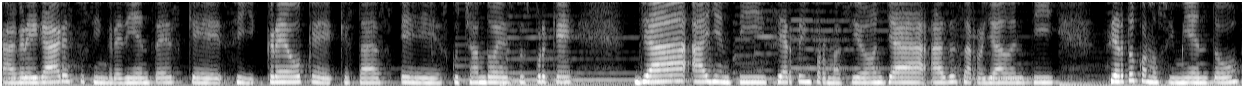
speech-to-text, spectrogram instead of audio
agregar estos ingredientes que si creo que, estás eh, escuchando esto es porque ya hay en ti cierta información, ya has desarrollado en ti cierto conocimiento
